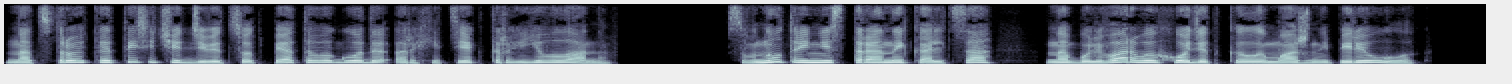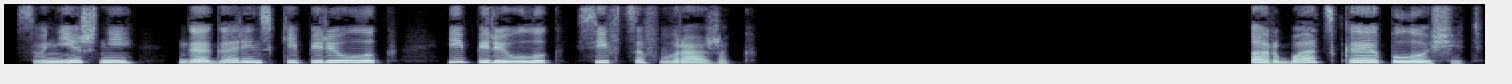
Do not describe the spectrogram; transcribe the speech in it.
надстройка 1905 года, архитектор Евланов. С внутренней стороны кольца на бульвар выходит Колымажный переулок, с внешней — Гагаринский переулок и переулок Сивцев-Вражек. Арбатская площадь.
